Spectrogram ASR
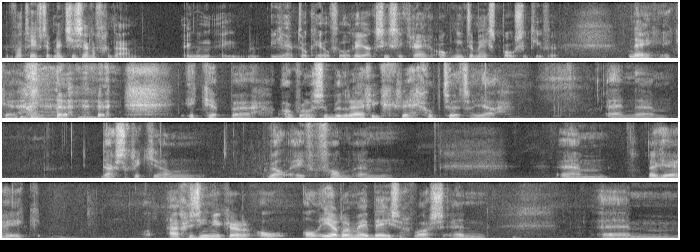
wat heeft het met jezelf gedaan? Ik ben, ik, je hebt ook heel veel reacties gekregen, ook niet de meest positieve. Nee, ik, uh, ik heb uh, ook wel eens een bedreiging gekregen op Twitter, ja. En um, daar schrik je dan wel even van. En um, ik, aangezien ik er al, al eerder mee bezig was en ehm,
